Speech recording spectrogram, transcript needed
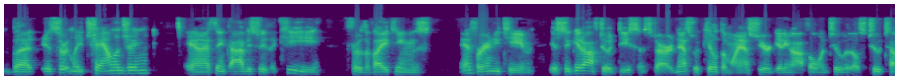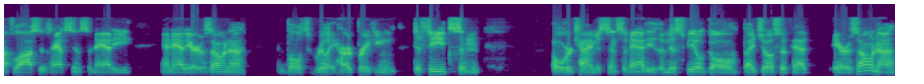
but it's certainly challenging. And I think obviously the key for the Vikings and for any team is to get off to a decent start. And that's what killed them last year, getting off 0 2 with those two tough losses at Cincinnati and at Arizona, both really heartbreaking defeats and overtime at Cincinnati, the missed field goal by Joseph at Arizona.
